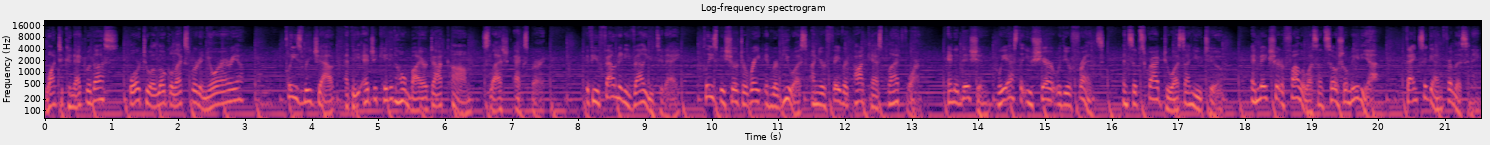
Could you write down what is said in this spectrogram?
Want to connect with us or to a local expert in your area? Please reach out at theeducatedhomebuyer.com slash expert. If you found any value today, please be sure to rate and review us on your favorite podcast platform. In addition, we ask that you share it with your friends and subscribe to us on YouTube. And make sure to follow us on social media. Thanks again for listening.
